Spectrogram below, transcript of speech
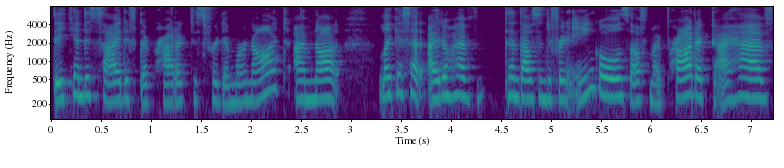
they can decide if the product is for them or not. I'm not, like I said, I don't have 10,000 different angles of my product. I have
